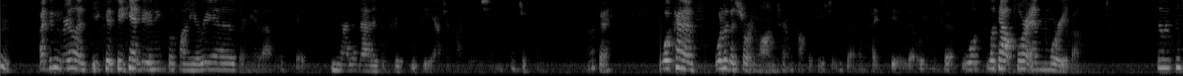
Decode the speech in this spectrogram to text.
Hmm. I didn't realize you could, so you can't do any sulfonylureas or any of that with kids. None of that is approved in the pediatric population. Interesting. Okay. What kind of what are the short and long term complications then of type two that we need to look, look out for and worry about? So it's the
